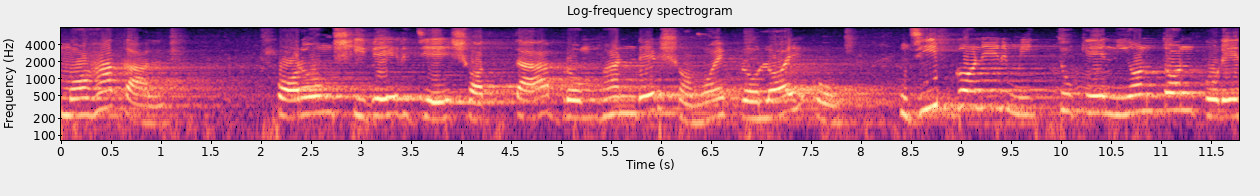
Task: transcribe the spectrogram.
মহাকাল। পরম শিবের যে সত্তা ব্রহ্মাণ্ডের সময় প্রলয় ও জীবগণের মৃত্যুকে নিয়ন্ত্রণ করে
